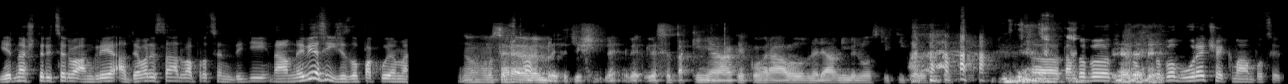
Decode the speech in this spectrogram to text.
1,42 Anglie a 92% lidí nám nevěří, že zopakujeme. No, ono se hraje ve Wembley, totiž, kde, kde se taky nějak jako hrálo v nedávné minulosti v té uh, Tam to byl, to, to byl bůreček, mám pocit.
